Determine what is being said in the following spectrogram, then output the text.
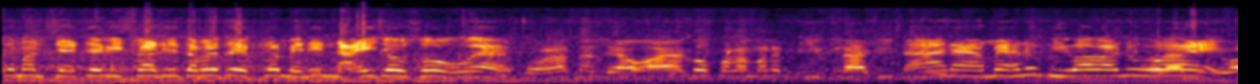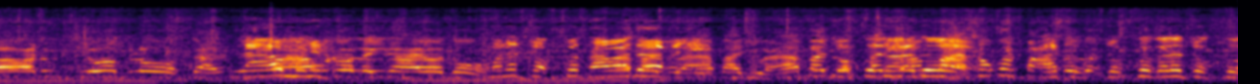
મને ચેચે વિશ્વાસ નહીં તમે તો એટલો મેની નાઈ જાવ છો તો લેવા આવ્યો તો પણ મને બીક લાગી ના ના અમે એનું પેલા હોય. પીવાવાળું જેવો પેલો લાવ મને. લઈને આવ્યો તો. મને ચોખ્ખો થવા દો આ બાજુ આ બાજુ ચોખ્ખો દો. પાછો. ચોખ્ખો કરો ચોખ્ખો.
